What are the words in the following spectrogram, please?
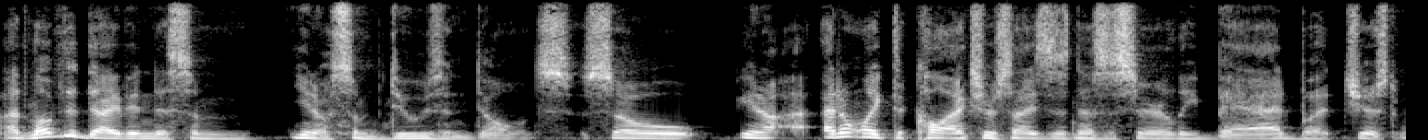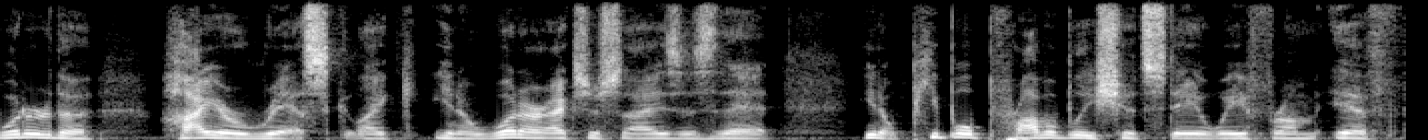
I'd love to dive into some, you know, some do's and don'ts. So, you know, I don't like to call exercises necessarily bad, but just what are the higher risk? Like, you know, what are exercises that, you know, people probably should stay away from if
